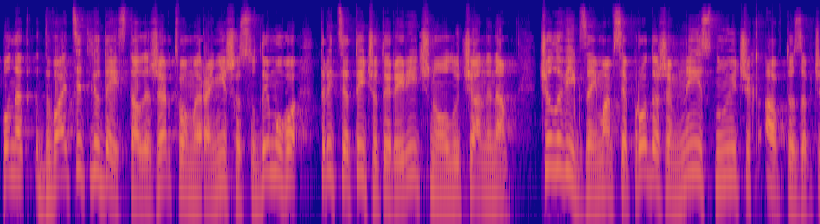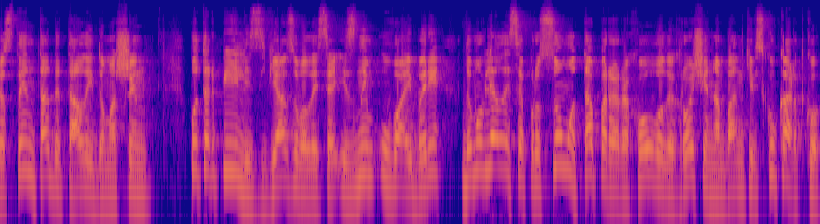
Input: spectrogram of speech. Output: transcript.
Понад 20 людей стали жертвами раніше судимого 34-річного лучанина. Чоловік займався продажем неіснуючих автозапчастин та деталей до машин. Потерпілі зв'язувалися із ним у вайбері, домовлялися про суму та перераховували гроші на банківську картку.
